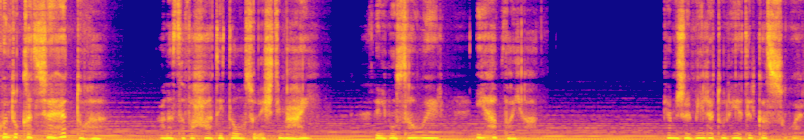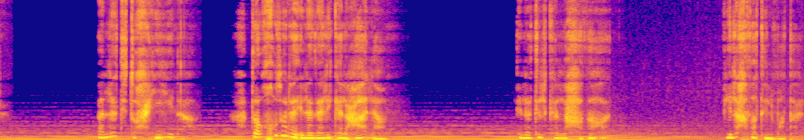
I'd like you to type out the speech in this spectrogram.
كنت قد شاهدتها على صفحات التواصل الاجتماعي للمصور إيهاب بياض كم جميلة هي تلك الصور التي تحيينا. تأخذنا إلى ذلك العالم إلى تلك اللحظات في لحظة المطر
